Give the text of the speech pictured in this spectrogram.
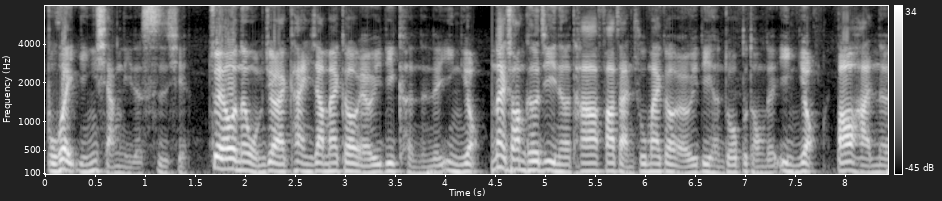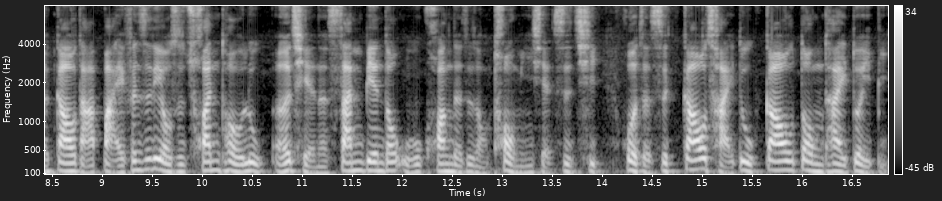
不会影响你的视线。最后呢，我们就来看一下 Micro LED 可能的应用。錼创科技呢，它发展出 Micro LED 很多不同的应用，包含了高达百分之六十穿透率，而且呢，三边都无框的这种透明显示器，或者是高彩度、高动态对比。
